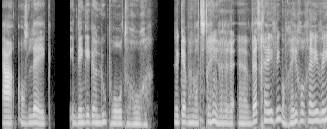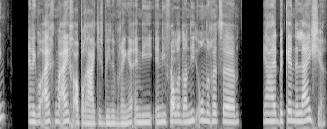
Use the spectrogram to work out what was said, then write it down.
Ja, als leek denk ik een loophole te horen. Dus ik heb een wat strengere uh, wetgeving of regelgeving. En ik wil eigenlijk mijn eigen apparaatjes binnenbrengen. En die, en die vallen dan niet onder het, uh, ja, het bekende lijstje.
